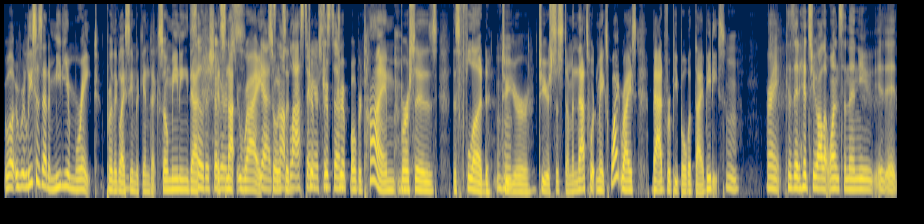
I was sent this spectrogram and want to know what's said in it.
well, it releases at a medium rate per the glycemic index. So meaning that Mm-hmm. So the it's not right. yeah, it's so not it's a blasting drip, your system. drip over time versus this flood to Mm-hmm. your to your system, and that's what makes white rice bad for people with diabetes. Hmm. right because it hits you all at once and then you it, it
